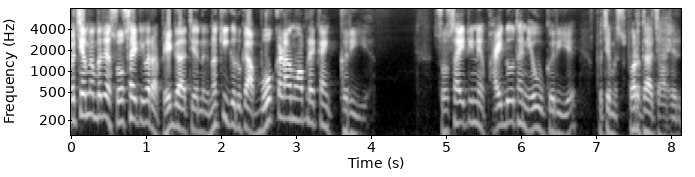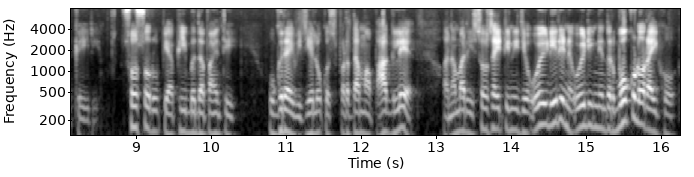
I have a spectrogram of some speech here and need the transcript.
પછી અમે બધા સોસાયટીવાળા ભેગા થયા અને નક્કી કર્યું કે આ બોકડાનું આપણે કંઈક કરીએ. સોસાયટીને ફાયદો થાય ને એવું કરીએ. પછી અમે સ્પર્ધા જાહેર કરી. સો સો રૂપિયા ફી બધા પાસેથી ઉઘરાવી. જે લોકો સ્પર્ધામાં ભાગ લે અને અમારી સોસાયટીની જે ઓઈડી રહી ને ઓઈડીની અંદર બોકડો રાખ્યો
